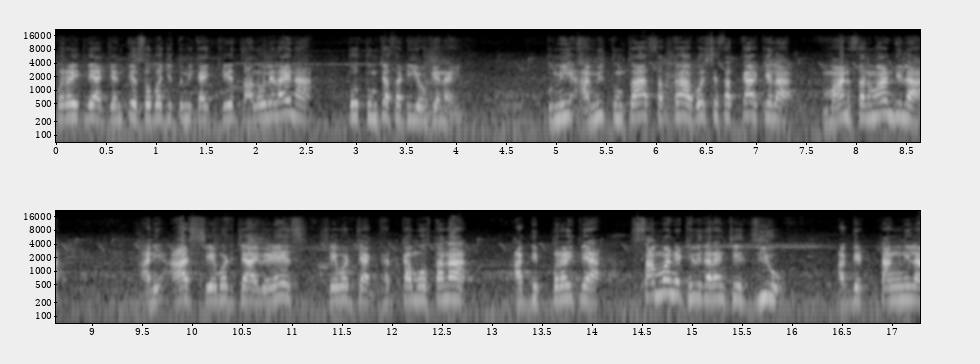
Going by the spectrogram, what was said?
परळीतल्या जनतेसोबत जे तुम्ही काही खेळ चालवलेला आहे ना तो तुमच्यासाठी योग्य नाही. तुम्ही आम्ही तुमचा सतरा वर्ष सत्कार केला मान सन्मान दिला आणि आज शेवटच्या वेळेस शेवटच्या घटका मोजताना अगदी परळीतल्या सामान्य ठेवीदारांचे जीव अगदी टांगणीला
